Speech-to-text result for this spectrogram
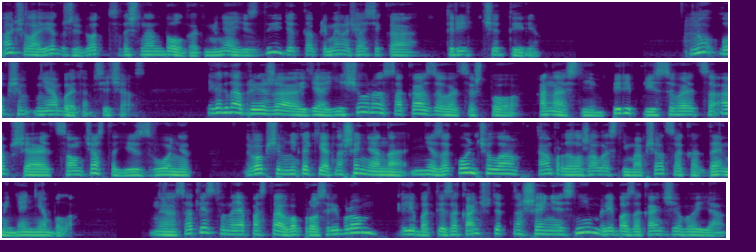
а человек живет достаточно долго от меня езды, где-то примерно часика 3-4. Ну, в общем, не об этом сейчас. И когда приезжаю я еще раз, оказывается, что она с ним переписывается, общается, он часто ей звонит. В общем, никакие отношения она не закончила, а продолжала с ним общаться, когда меня не было. Э, соответственно, я поставил вопрос ребром, либо ты заканчиваешь отношения с ним, либо заканчиваю я.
